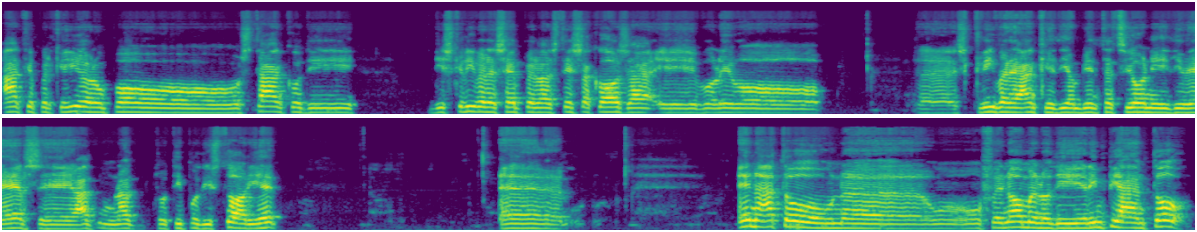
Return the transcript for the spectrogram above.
anche perché io ero un po' stanco di, di scrivere sempre la stessa cosa e volevo eh, scrivere anche di ambientazioni diverse, un altro tipo di storie. Eh, è nato un, un, fenomeno di rimpianto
